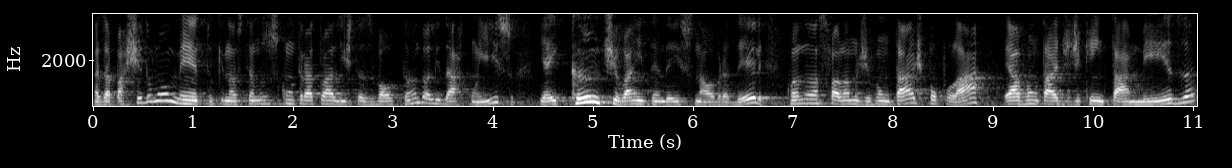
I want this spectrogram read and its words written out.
Mas a partir do momento que nós temos os contratualistas voltando a lidar com isso, e aí Kant vai entender isso na obra dele, quando nós falamos de vontade popular, é a vontade de quem está à mesa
